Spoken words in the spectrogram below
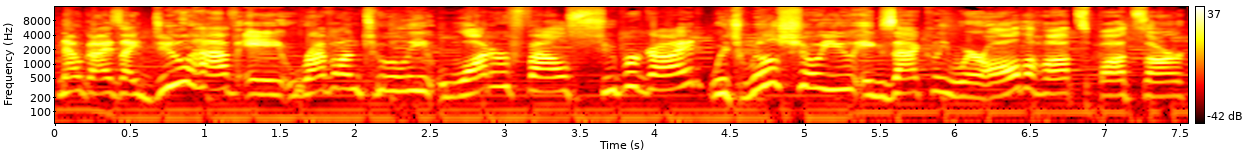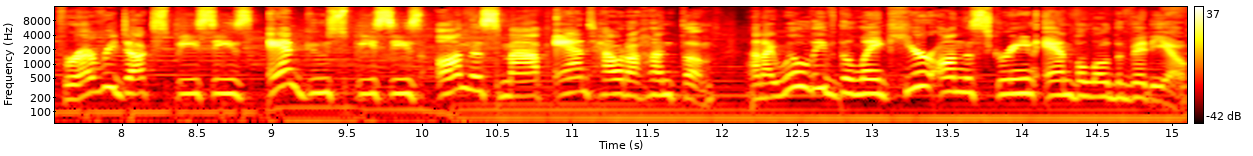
Now guys, I do have a Revontuli waterfowl super guide, which will show you exactly where all the hot spots are for every duck species and goose species on this map and how to hunt them. And I will leave the link here on the screen and below the video.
